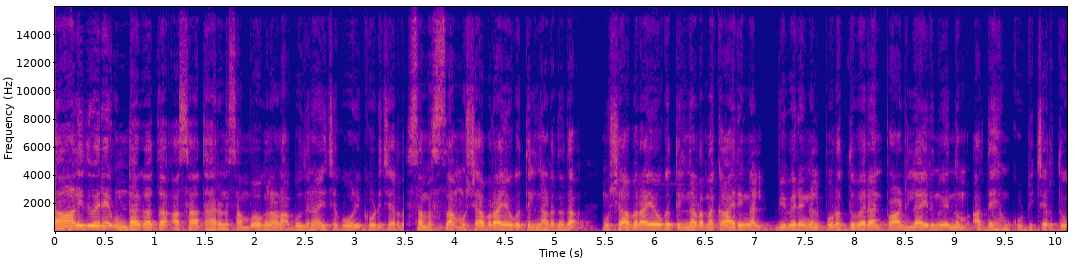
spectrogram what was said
നാളിതുവരെ ഉണ്ടാകാത്ത അസാധാരണ സംഭവങ്ങളാണ് ബുധനാഴ്ച കോഴിക്കോട് ചേർന്ന സമസ്ത മുഷാബറ യോഗത്തിൽ നടന്നത്. മുഷാബറ യോഗത്തിൽ നടന്ന കാര്യങ്ങൾ വിവരങ്ങൾ പുറത്തുവരാൻ പാടില്ലായിരുന്നു എന്നും അദ്ദേഹം കൂട്ടിച്ചേർത്തു.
